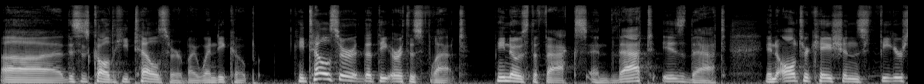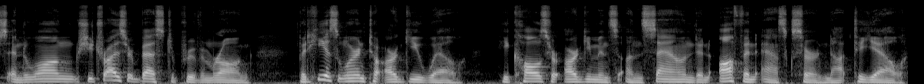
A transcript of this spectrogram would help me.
Uh, this is called He Tells Her by Wendy Cope. He tells her that the earth is flat. He knows the facts, and that is that. In altercations fierce and long, she tries her best to prove him wrong. But he has learned to argue well. He calls her arguments unsound and often asks her not to yell.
